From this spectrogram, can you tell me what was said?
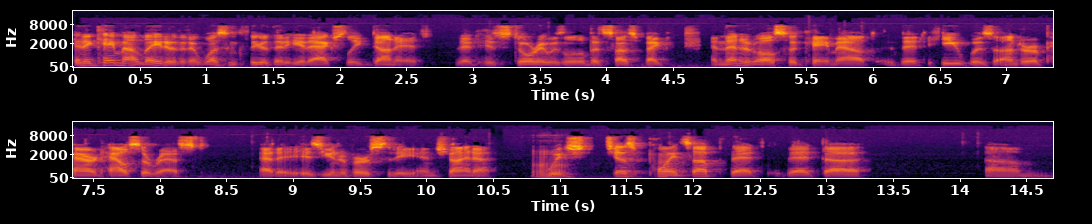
and it came out later that it wasn't clear that he had actually done it, that his story was a little bit suspect. And then it also came out that he was under apparent house arrest at his university in China, mm-hmm. which just points up that that uh, um,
